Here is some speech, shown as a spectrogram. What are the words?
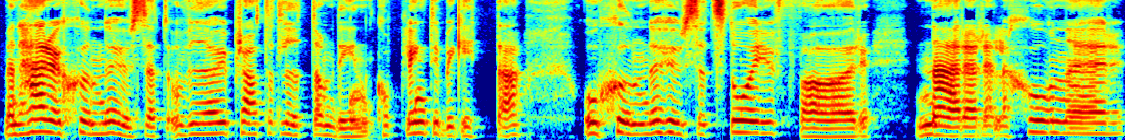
Men här är sjunde huset och vi har ju pratat lite om din koppling till Birgitta. Och sjunde huset står ju för nära relationer,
